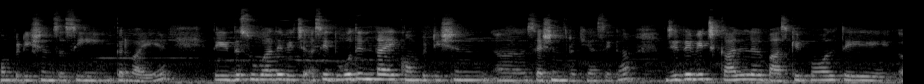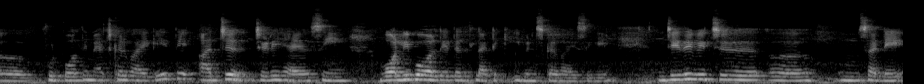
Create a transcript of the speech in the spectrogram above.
ਕੰਪੀਟੀਸ਼ਨਸ ਅਸੀਂ ਕਰਵਾਏ ਹੈ। ਤੇ ਦਸੂਆ ਦੇ ਵਿੱਚ ਅਸੀਂ 2 ਦਿਨ ਦਾ ਇਹ ਕੰਪੀਟੀਸ਼ਨ ਸੈਸ਼ਨ ਰੱਖਿਆ ਸੀਗਾ ਜਿਹਦੇ ਵਿੱਚ ਕੱਲ ਬਾਸਕਟਬਾਲ ਤੇ ਫੁੱਟਬਾਲ ਦੇ ਮੈਚ ਕਰਵਾਏ ਗਏ ਤੇ ਅੱਜ ਜਿਹੜੇ ਹੈ ਅਸੀਂ ਵਾਲੀਬਾਲ ਦੇ ਤੇ ਐਥਲੈਟਿਕ ਇਵੈਂਟਸ ਕਰਵਾਏ ਸੀਗੇ ਜਿਹਦੇ ਵਿੱਚ ਅ, ਮ, ਸਾਡੇ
